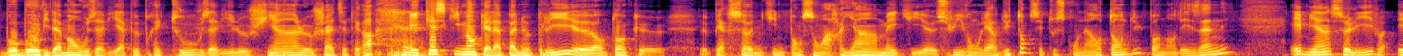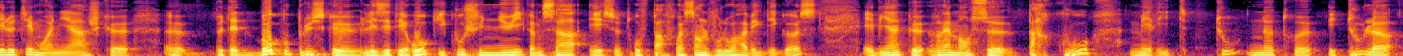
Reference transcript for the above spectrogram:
Bobo, évidemment, vous aviez à peu près tout. Vous aviez le chien, le chat, etc. Et qu'est-ce qui manque à la panoplie en tant que personne qui ne pensons à rien, mais qui suivons l'air du temps? C'est tout ce qu'on a entendu pendant des années eh bien, ce livre est le témoignage que euh, peut-être beaucoup plus que les hétéros qui couchent une nuit comme ça et se trouvent parfois sans le vouloir avec des gosses, eh bien que vraiment ce parcours mérite tout notre et tout leur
